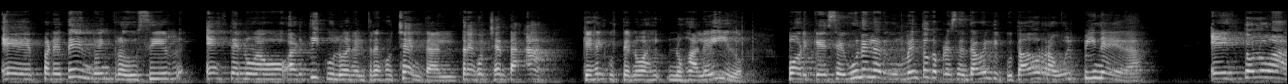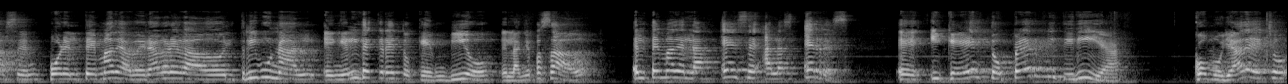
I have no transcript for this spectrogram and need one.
eh, pretendo introducir este nuevo artículo en el 380, el 380A, que es el que usted nos, nos ha leído. Porque según el argumento que presentaba el diputado Raúl Pineda, esto lo hacen por el tema de haber agregado el tribunal en el decreto que envió el año pasado el tema de las S a las Rs eh, y que esto permitiría, como ya de hecho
